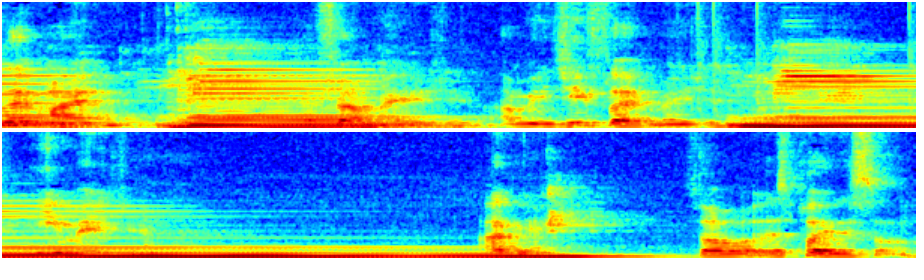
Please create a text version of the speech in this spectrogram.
flat minor, F sharp major. I mean G flat major, E major. Okay, so let's play this song.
